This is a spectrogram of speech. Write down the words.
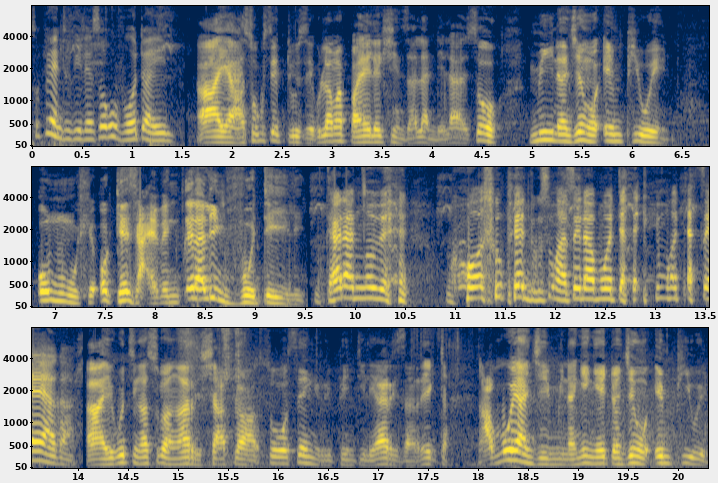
suphendukile sokuvotwa yini hayi ya sokuseduze kulama-bi-elections alandelayo so mina njengo-m p wenu omuhle ogezayo bengicela lingivoteli mdala ncube ngosuphenduka usungasenamota imota seyaka hayi ukuthi ngasuka ngarishafla so sengirepentile yaresurrecta ngabuya nje mina ngingedwa njengo-m p wenu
